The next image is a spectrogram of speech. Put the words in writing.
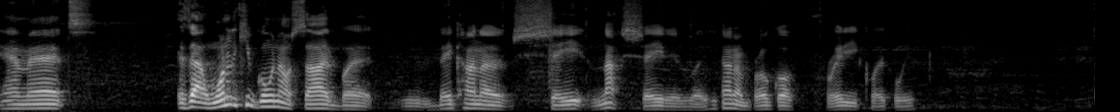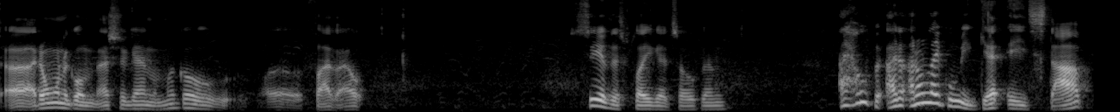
Damn it. Is that I wanted to keep going outside, but they kind of shade, not shaded, but he kind of broke off pretty quickly. Uh, I don't want to go mesh again. I'm gonna go uh, five out. See if this play gets open. I hope. I don't, I don't like when we get a stop.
